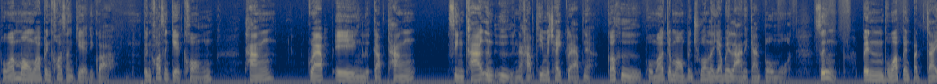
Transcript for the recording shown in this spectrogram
ผมว่ามองว่าเป็นข้อสังเกตดีกว่า เป็นข้อสังเกตของทั้ง Grab เองหรือกับทั้งสินค้าอื่นๆนะครับที่ไม่ใช่ Grab เนี่ยก็คือผมว่าจะมองเป็นช่วงระยะเวลาในการโปรโมทซึ่งเป็นผมว่าเป็นปัจจัย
